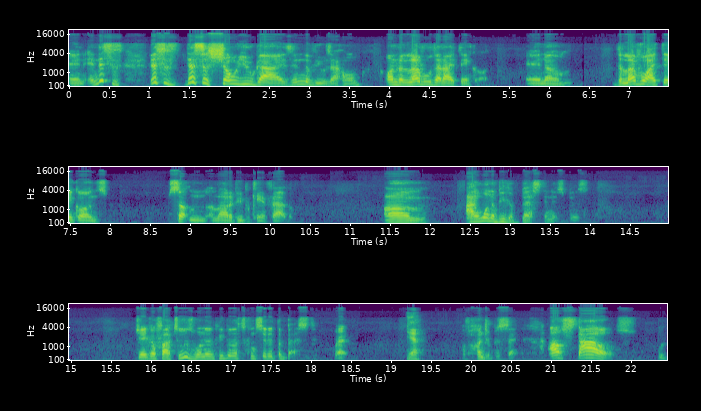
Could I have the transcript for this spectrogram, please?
And and this is this is this is show you guys in the views at home on the level that I think on. And um the level I think on something a lot of people can't fathom. Um I want to be the best in this business. Jacob Fatu is one of the people that's considered the best, right? Yeah. Of 100%. Our styles would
